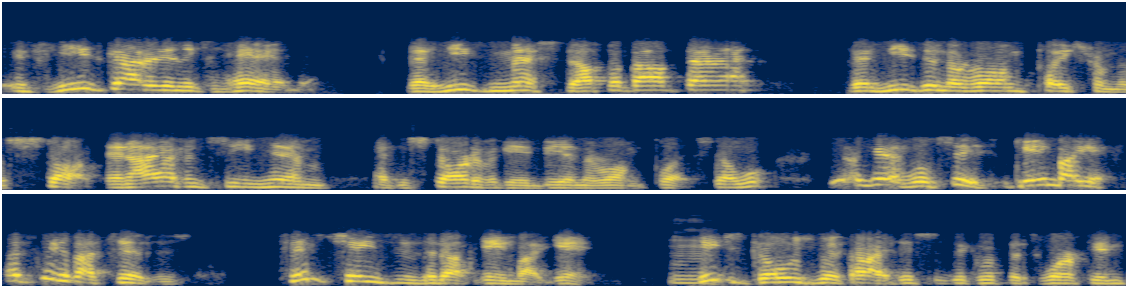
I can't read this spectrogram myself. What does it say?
If he's got it in his head that he's messed up about that, then he's in the wrong place from the start. And I haven't seen him at the start of a game be in the wrong place. So again, we'll see. It's game by game. Let's think about Thibs. Is Thibs changes it up game by game. Mm-hmm. He just goes with, all right, this is the group that's working.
